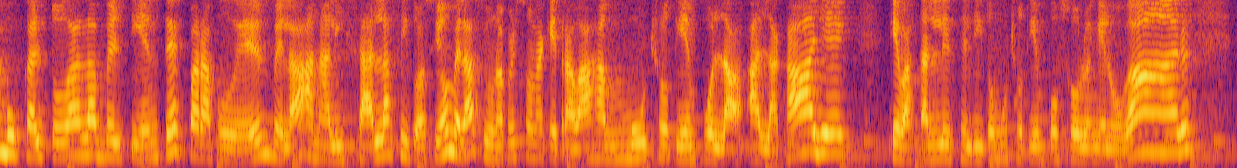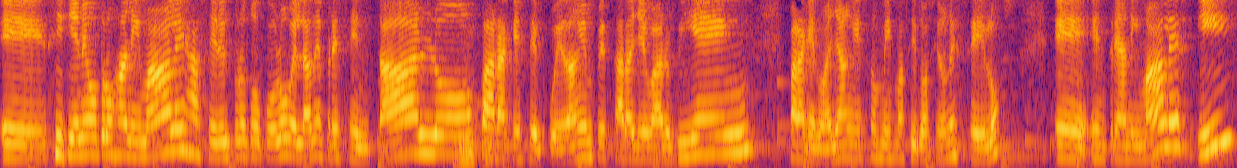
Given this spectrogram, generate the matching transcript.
buscar todas las vertientes para poder analizar la situación, ¿verdad? si una persona que trabaja mucho tiempo en la, la calle, que va a estar el cerdito mucho tiempo solo en el hogar, eh, si tiene otros animales, hacer el protocolo ¿verdad? de presentarlos para que se puedan empezar a llevar bien para que no hayan esas mismas situaciones, celos eh, entre animales y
